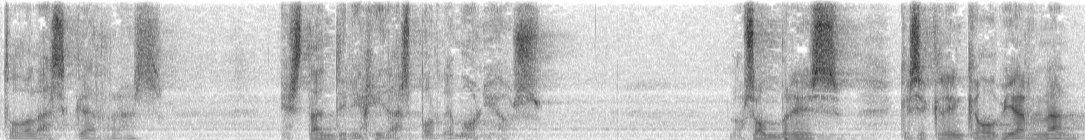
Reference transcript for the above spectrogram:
todas las guerras están dirigidas por demonios. Los hombres que se creen que gobiernan,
